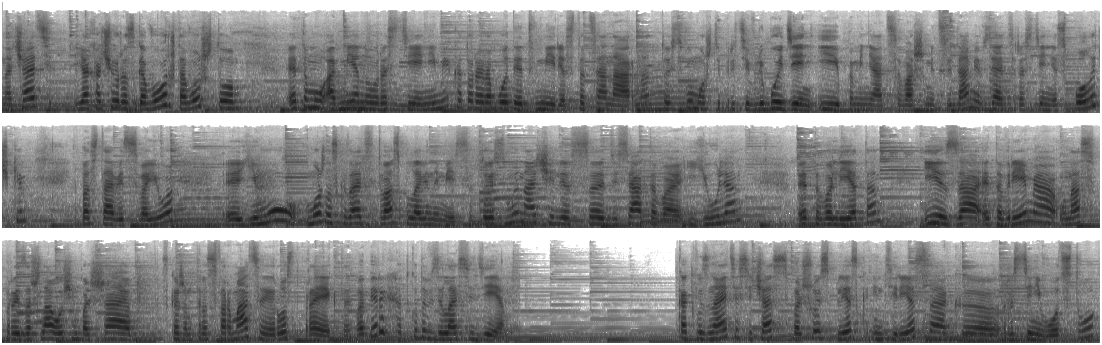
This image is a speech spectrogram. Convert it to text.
Начать я хочу разговор с того, что этому обмену растениями, который работает в мире стационарно, то есть вы можете прийти в любой день и поменяться вашими цветами, взять растение с полочки и поставить свое, э, ему, можно сказать, два с половиной месяца. То есть мы начали с 10 июля этого лета, и за это время у нас произошла очень большая, скажем, трансформация и рост проекта. Во-первых, откуда взялась идея? Как вы знаете, сейчас большой всплеск интереса к растеневодству.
